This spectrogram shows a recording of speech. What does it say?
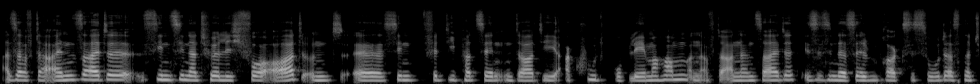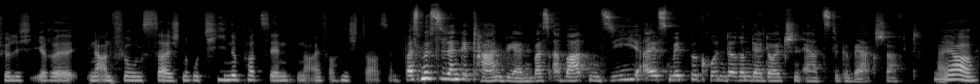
Also auf der einen Seite sind sie natürlich vor Ort und äh, sind für die Patienten da, die akut Probleme haben. Und auf der anderen Seite ist es in derselben Praxis so, dass natürlich ihre in Anführungszeichen Routinepatienten einfach nicht da sind. Was müsste denn getan werden? Was erwarten Sie als Mitbegründerin der Deutschen Ärztegewerkschaft? Naja,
